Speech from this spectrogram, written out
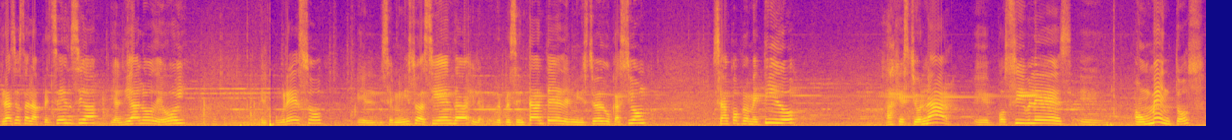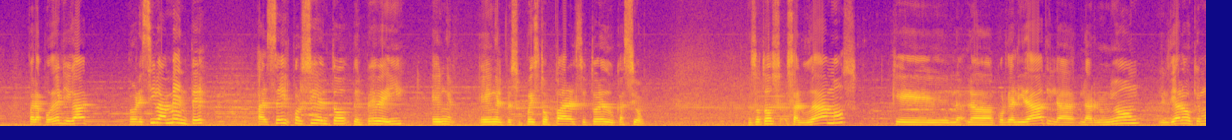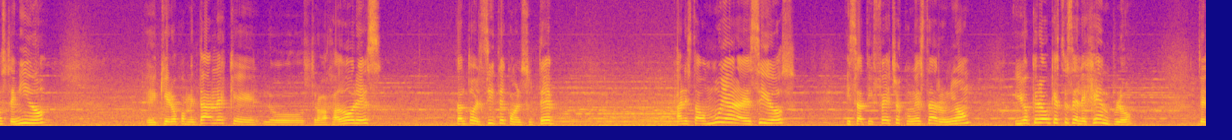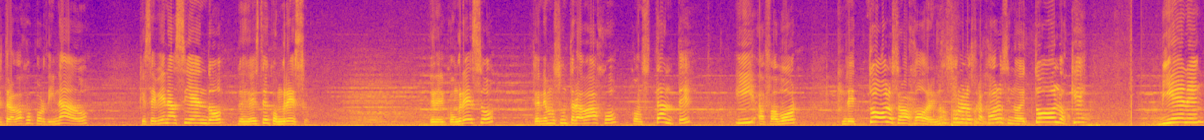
Gracias a la presencia y al diálogo de hoy, el Congreso, el viceministro de Hacienda y el representante del Ministerio de Educación se han comprometido a gestionar eh, posibles eh, aumentos para poder llegar progresivamente al 6% del PBI en el, en el presupuesto para el sector de educación. Nosotros saludamos que la, la cordialidad y la, la reunión, el diálogo que hemos tenido eh, quiero comentarles que los trabajadores, tanto del CITE como del SUTEP, han estado muy agradecidos y satisfechos con esta reunión. Y yo creo que este es el ejemplo del trabajo coordinado que se viene haciendo desde este Congreso. Desde el Congreso tenemos un trabajo constante y a favor de todos los trabajadores, no solo de los trabajadores, sino de todos los que vienen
